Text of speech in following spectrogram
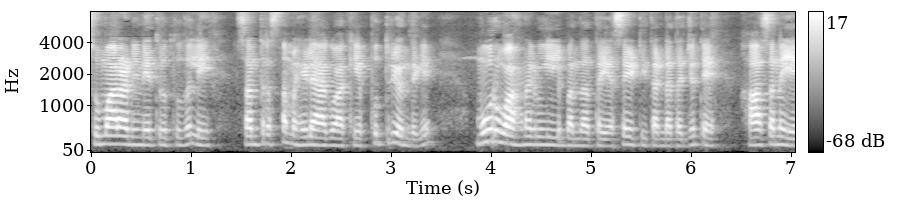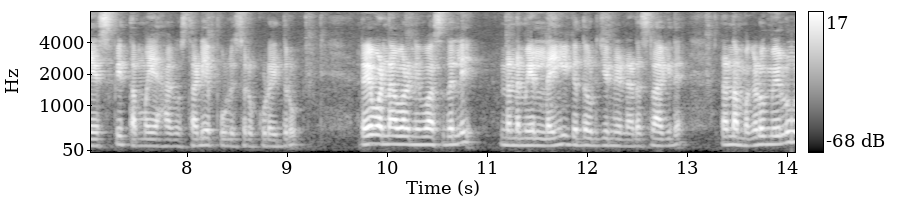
ಸುಮಾರಾಣಿ ನೇತೃತ್ವದಲ್ಲಿ ಸಂತ್ರಸ್ತ ಮಹಿಳೆ ಹಾಗೂ ಆಕೆಯ ಪುತ್ರಿಯೊಂದಿಗೆ ಮೂರು ವಾಹನಗಳಲ್ಲಿ ಬಂದಂಥ ಎಸ್ಐಟಿ ತಂಡದ ಜೊತೆ ಹಾಸನ ಎಎಸ್ಪಿ ತಮ್ಮಯ್ಯ ಹಾಗೂ ಸ್ಥಳೀಯ ಪೊಲೀಸರು ಕೂಡ ಇದ್ದರು. ರೇವಣ್ಣ ಅವರ ನಿವಾಸದಲ್ಲಿ ನನ್ನ ಮೇಲೆ ಲೈಂಗಿಕ ದೌರ್ಜನ್ಯ ನಡೆಸಲಾಗಿದೆ. ನನ್ನ ಮಗಳ ಮೇಲೂ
